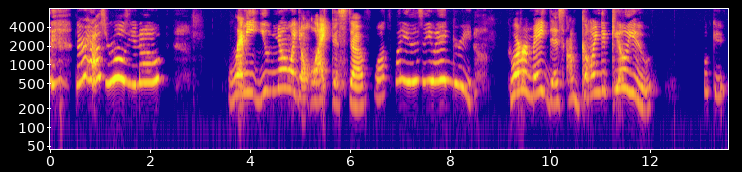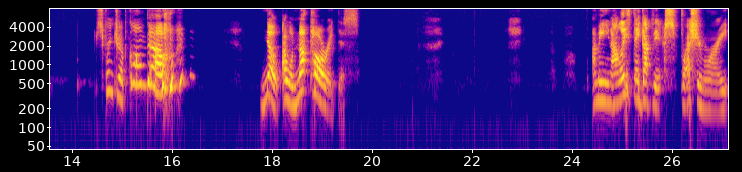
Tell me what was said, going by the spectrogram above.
there are house rules, you know. Remy, you know I don't like this stuff. Well, it's funny to see you angry. Whoever made this, I'm going to kill you. Okay. Springtrap, calm down. no, I will not tolerate this. I mean, at least they got the expression right.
